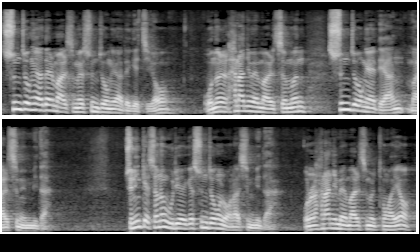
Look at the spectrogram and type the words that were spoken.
순종해야 될 말씀에 순종해야 되겠지요. 오늘 하나님의 말씀은 순종에 대한 말씀입니다. 주님께서는 우리에게 순종을 원하십니다. 오늘 하나님의 말씀을 통하여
